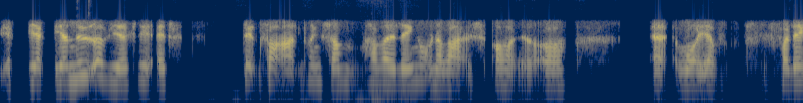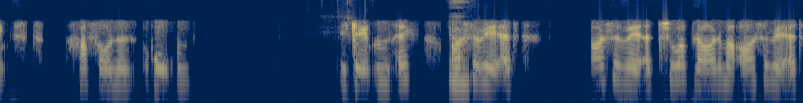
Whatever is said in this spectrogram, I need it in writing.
jeg, jeg, jeg nyder virkelig, at den forandring, som har været længe undervejs, og, og øh, hvor jeg for længst har fundet roen igennem, ikke? Jo. Også ved at også ved at ture blotte mig, også ved at,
